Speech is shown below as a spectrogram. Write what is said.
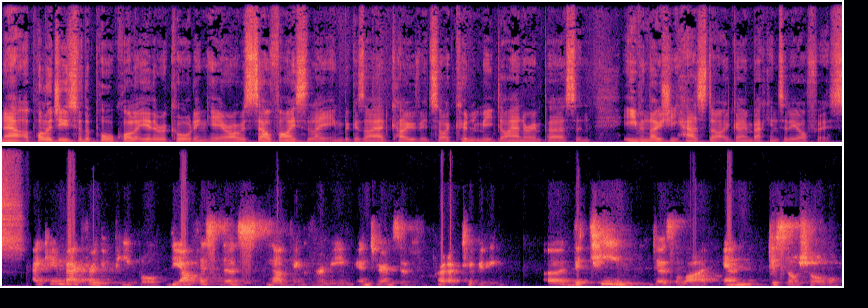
Now, apologies for the poor quality of the recording here. I was self isolating because I had COVID, so I couldn't meet Diana in person, even though she has started going back into the office. I came back for the people. The office does nothing for me in terms of productivity. Uh, the team does a lot, and the social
